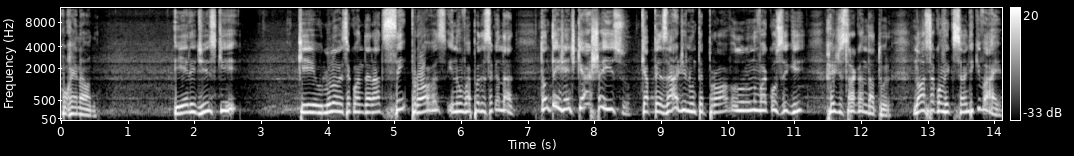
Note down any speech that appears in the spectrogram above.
o Reinaldo. E ele diz que, que o Lula vai ser condenado sem provas e não vai poder ser candidato. Então tem gente que acha isso, que apesar de não ter prova, o Lula não vai conseguir registrar a candidatura. Nossa convicção é de que vai.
